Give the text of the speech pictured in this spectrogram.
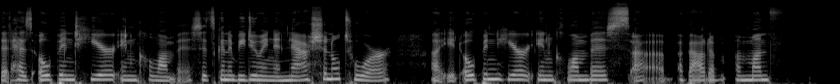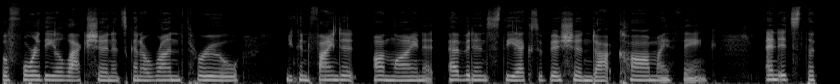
that has opened here in Columbus. It's going to be doing a national tour. Uh, it opened here in Columbus uh, about a, a month before the election. It's going to run through. You can find it online at evidencetheexhibition.com, I think and it's the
